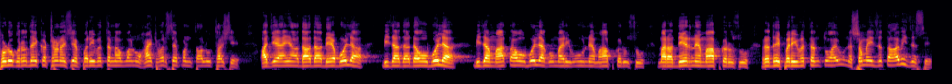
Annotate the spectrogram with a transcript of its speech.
થોડુંક હૃદય કઠણ હશે, પરિવર્તન આવવાનું સાઠ વર્ષે પણ ચાલુ થશે. આજે અહીંયા દાદા બે બોલ્યા બીજા દાદાઓ બોલ્યા, બીજા માતાઓ બોલ્યા કે હું મારી વહુને માફ કરું છું, મારા દેરને માફ કરું છું. હૃદય પરિવર્તન તો આવ્યું ને સમય જતાં આવી જશે.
